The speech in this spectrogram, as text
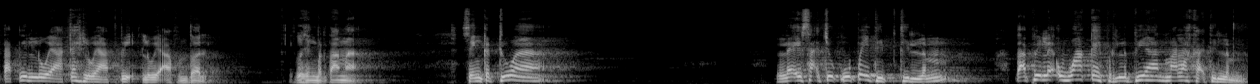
tapi luwe akeh luwe apik, luwe afdol. Iku yang pertama. Sing kedua, lek sak cukupe di dilem, tapi lek wakeh berlebihan malah gak dilem.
